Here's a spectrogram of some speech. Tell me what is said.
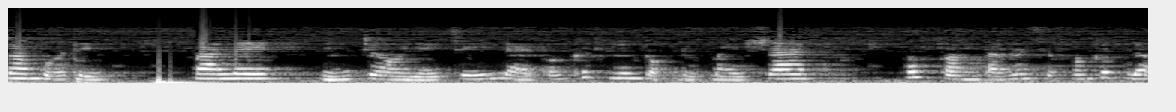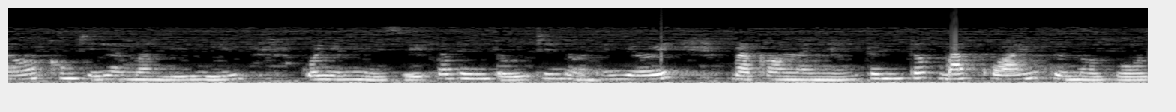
Trong bữa tiệc, pha lê, những trò giải trí đầy phấn khích liên tục được bày ra. Góp phần tạo nên sự phấn khích đó không chỉ là màn biểu diễn của những nghệ sĩ có tên tuổi trên toàn thế giới, mà còn là những tin tức bát quái từ nội bộ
